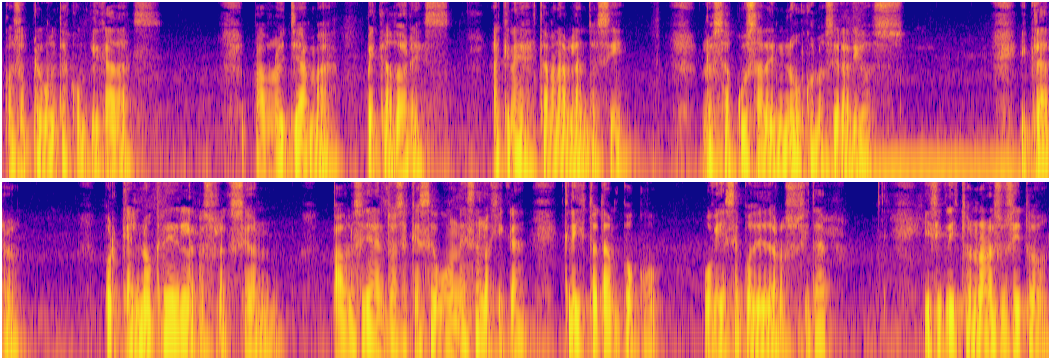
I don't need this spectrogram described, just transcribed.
con sus preguntas complicadas. Pablo llama pecadores a quienes estaban hablando así. Los acusa de no conocer a Dios. Y claro, porque al no creer en la resurrección, Pablo señala entonces que según esa lógica, Cristo tampoco hubiese podido resucitar. Y si Cristo no resucitó,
